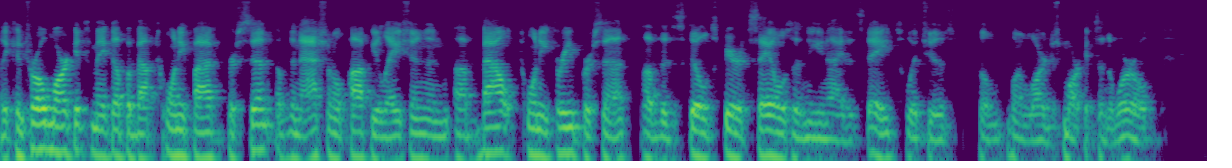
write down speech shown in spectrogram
The control markets make up about 25% of the national population and about 23% of the distilled spirit sales in the United States, which is the, one of the largest markets in the world.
